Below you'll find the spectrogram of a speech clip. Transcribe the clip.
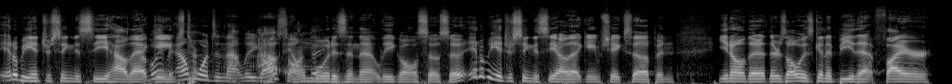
it'll be interesting to see how that game. I believe tur- Elmwood's in that league also. Elmwood is in that league also. So it'll be interesting to see how that game shakes up. And you know, the, there's always going to be that fire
